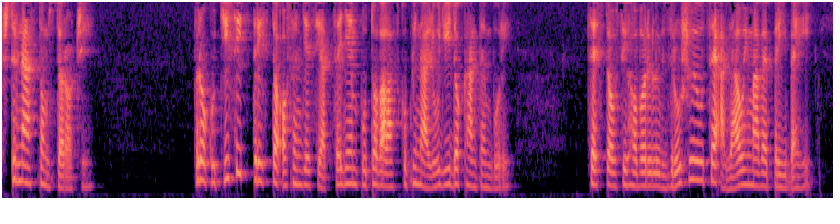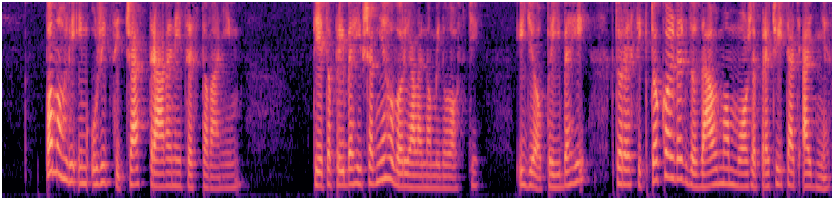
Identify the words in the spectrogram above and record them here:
v 14. storočí. V roku 1387 putovala skupina ľudí do Canterbury. Cestou si hovorili vzrušujúce a zaujímavé príbehy. Pomohli im užiť si čas strávený cestovaním. Tieto príbehy však nehovoria len o minulosti. Ide o príbehy, ktoré si ktokoľvek so záujmom môže prečítať aj dnes.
